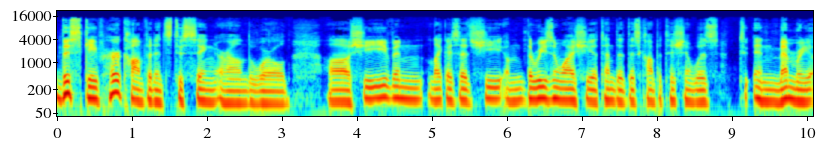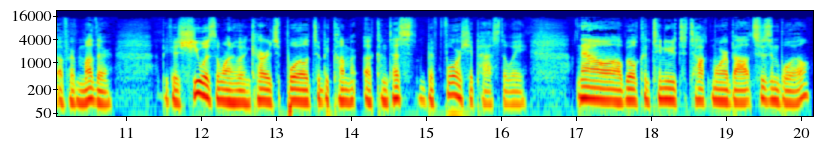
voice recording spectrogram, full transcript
this gave her confidence to sing around the world. Uh, she even, like I said, she um, the reason why she attended this competition was to in memory of her mother, because she was the one who encouraged Boyle to become a contestant before she passed away. Now uh, we'll continue to talk more about Susan Boyle,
